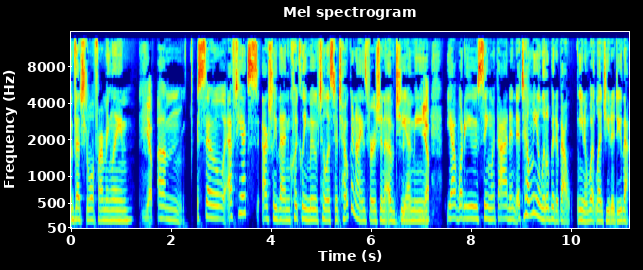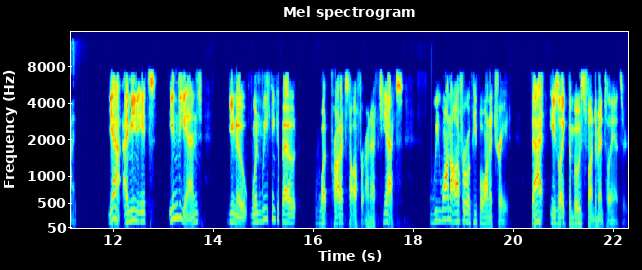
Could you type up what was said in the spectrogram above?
vegetable farming lane. Yep. Um. So FTX actually then quickly moved to list a tokenized version of GME. Yep. Yeah. What are you seeing with that? And uh, tell me a little bit about you know what led you to do that. Yeah. I mean, it's in the end, you know, when we think about what products to offer on FTX, we want to offer what people want to trade. That is like the most fundamental answer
